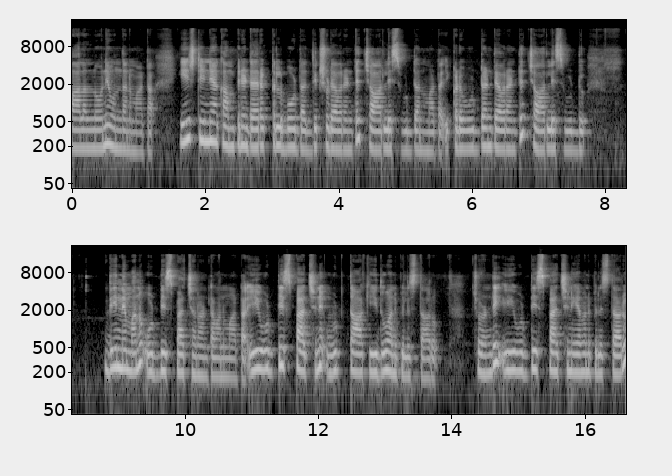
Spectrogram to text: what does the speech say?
పాలనలోనే ఉందన్నమాట. ఈస్ట్ ఇండియా కంపెనీ డైరెక్టర్ల బోర్డు అధ్యక్షుడు ఎవరంటే చార్లెస్ వుడ్ అనమాట ఇక్కడ వుడ్ అంటే ఎవరంటే చార్లెస్ వుడ్. దీన్ని మనం వుడ్ డిస్పాచ్ అని అంటాం అనమాట ఈ వుడ్ డిస్పాచ్ని వుడ్ తాకీదు అని పిలుస్తారు. చూడండి ఈ వుడ్ డిస్పాచ్ని ఏమని పిలుస్తారు?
